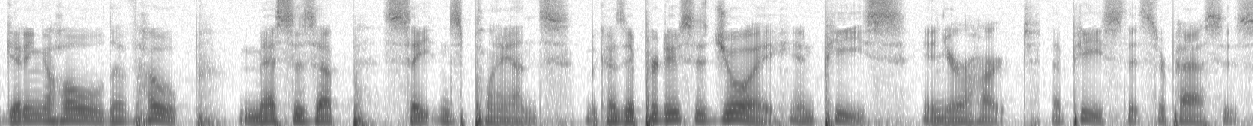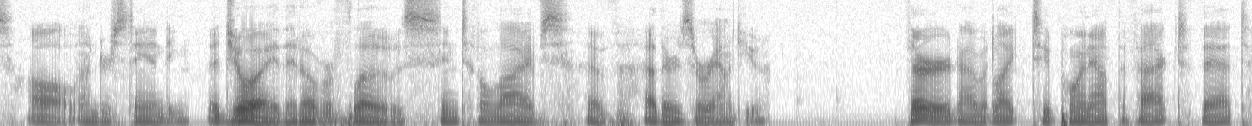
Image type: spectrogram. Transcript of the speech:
Getting a hold of hope messes up Satan's plans because it produces joy and peace in your heart, a peace that surpasses all understanding, a joy that overflows into the lives of others around you. Third, I would like to point out the fact that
